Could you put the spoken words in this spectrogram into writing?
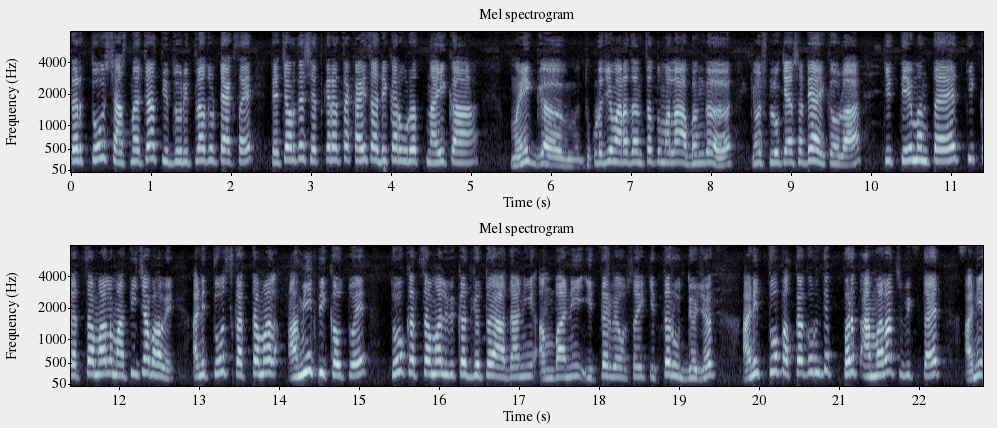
तर तो शासनाच्या तिजोरीतला जो टॅक्स आहे त्याच्यावर त्या शेतकऱ्याचा काहीच अधिकार उरत नाही का? मग तुकडोजी महाराजांचा तुम्हाला अभंग किंवा श्लोक यासाठी ऐकवला की ते म्हणतायत की कच्चा माल मातीच्या भावे आणि तोच कच्चा माल आम्ही पिकवतोय तो कच्चा माल विकत घेतोय अदानी अंबानी इतर व्यावसायिक इतर उद्योजक. आणि तो पक्का करून ते परत आम्हालाच विकतायत आणि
